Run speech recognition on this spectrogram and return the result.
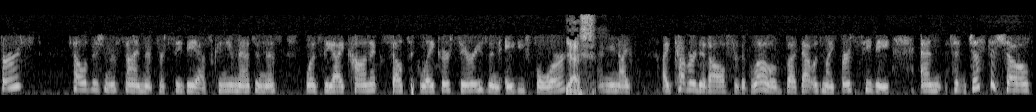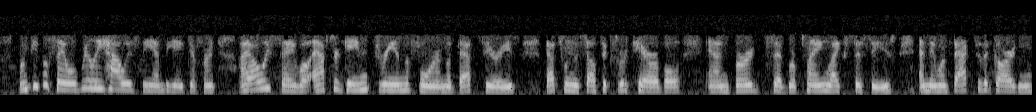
first television assignment for CBS, can you imagine this, was the iconic Celtic Lakers series in '84. Yes. I mean, I I covered it all for the Globe, but that was my first TV. And to, just to show, when people say, "Well, really, how is the NBA different?" I always say, "Well, after Game Three in the Forum of that series, that's when the Celtics were terrible." And Bird said, we're playing like sissies. And they went back to the garden,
